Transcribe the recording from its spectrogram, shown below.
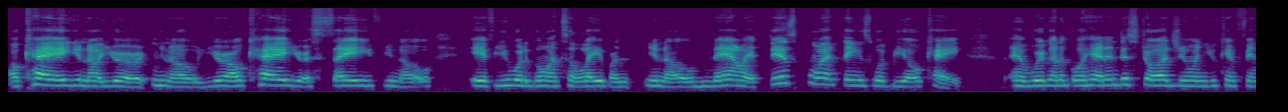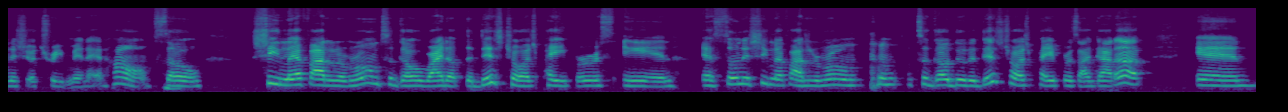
okay, you know, you're, you know, you're okay, you're safe, you know, if you were to go into labor, you know, now at this point, things would be okay and we're going to go ahead and discharge you and you can finish your treatment at home. So she left out of the room to go write up the discharge papers. And as soon as she left out of the room to go do the discharge papers, I got up and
